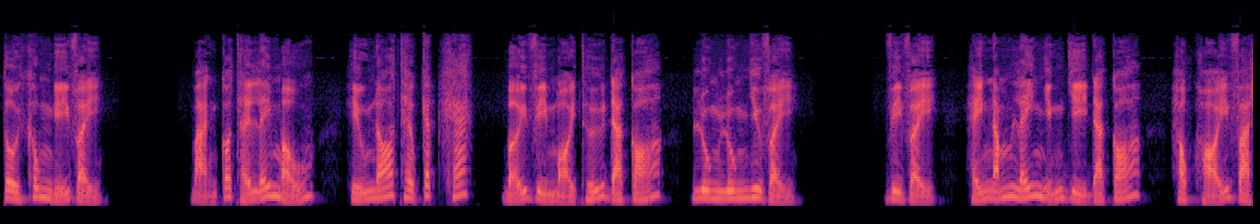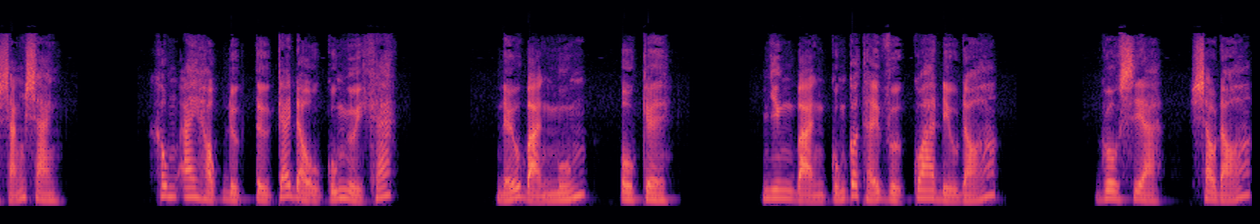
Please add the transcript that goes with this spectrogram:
Tôi không nghĩ vậy. Bạn có thể lấy mẫu, hiểu nó theo cách khác, bởi vì mọi thứ đã có, luôn luôn như vậy. Vì vậy, hãy nắm lấy những gì đã có, học hỏi và sẵn sàng. Không ai học được từ cái đầu của người khác. Nếu bạn muốn, ok. Nhưng bạn cũng có thể vượt qua điều đó. Gosia, sau đó,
